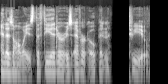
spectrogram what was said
and as always, the theater is ever open to you.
